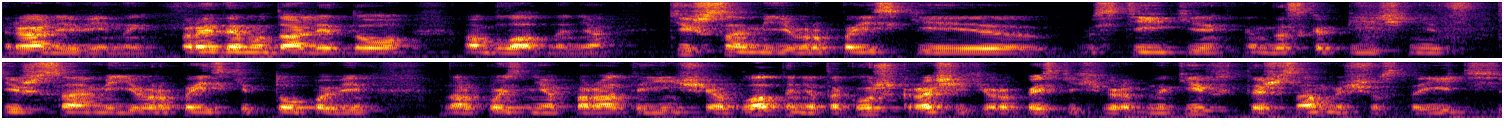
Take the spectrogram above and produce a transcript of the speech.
реалії війни. Перейдемо далі до обладнання. Ті ж самі європейські стійки ендоскопічні, ті ж самі європейські топові наркозні апарати і інші обладнання, також кращих європейських виробників, те ж саме, що стоїть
